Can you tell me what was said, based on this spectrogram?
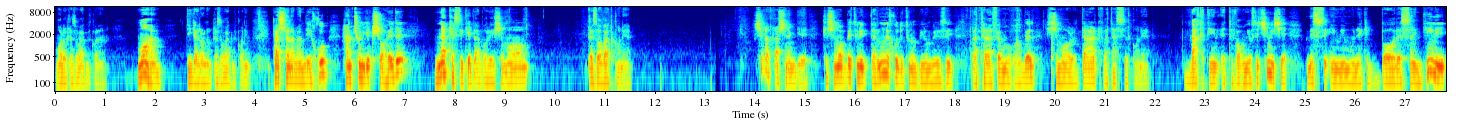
ما رو قضاوت می‌کنن. ما هم دیگران رو قضاوت می‌کنیم. پس شنونده خوب همچون یک شاهده نه کسی که درباره شما قضاوت کنه. چقدر قشنگه که شما بتونید درون خودتون رو بیرون بریزید و طرف مقابل شما رو درک و تصدیق کنه. وقتی این اتفاق میفته چی میشه؟ مثل این میمونه که بار سنگینی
